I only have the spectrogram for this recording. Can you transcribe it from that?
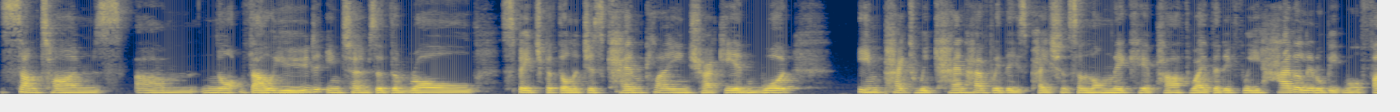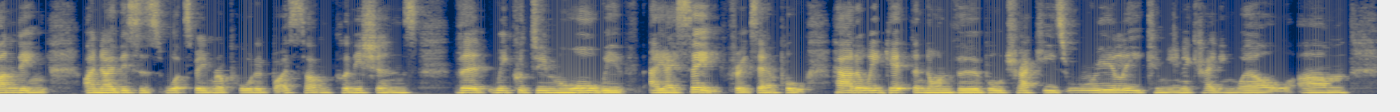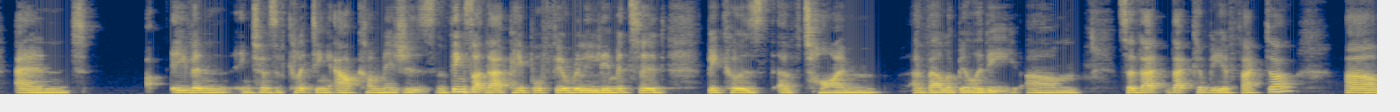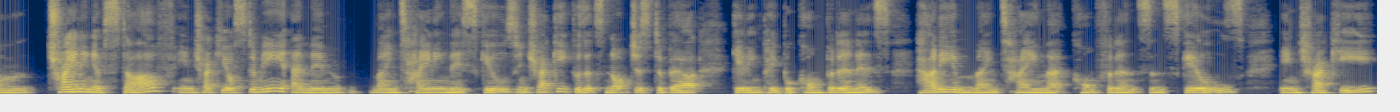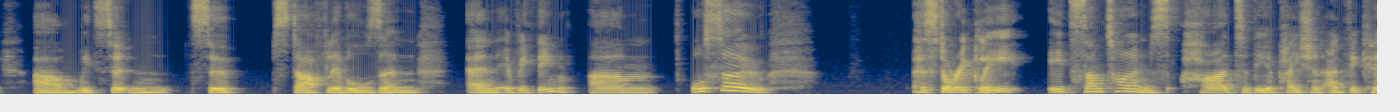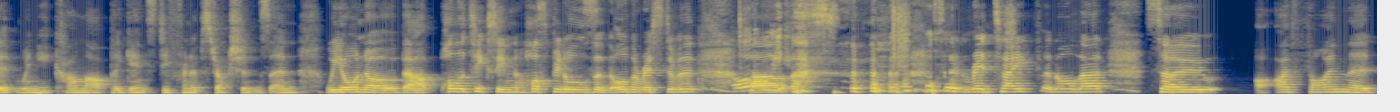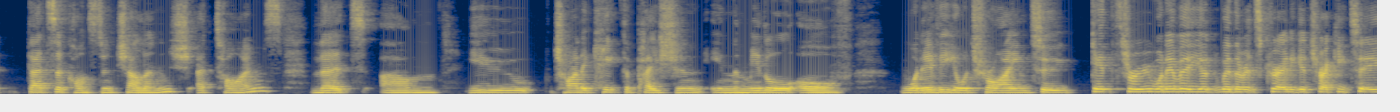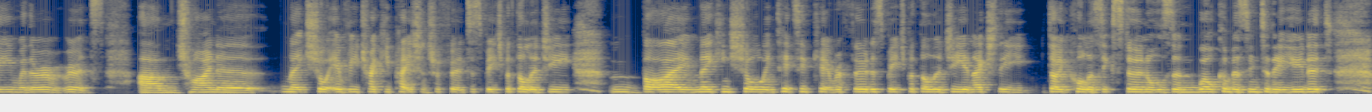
sometimes um, not valued in terms of the role speech pathologists can play in trachea and what impact we can have with these patients along their care pathway that if we had a little bit more funding i know this is what's been reported by some clinicians that we could do more with AAC, for example. How do we get the non-verbal trachees really communicating well? Um, and even in terms of collecting outcome measures and things like that, people feel really limited because of time availability. Um, so that that can be a factor. Um, training of staff in tracheostomy and then maintaining their skills in trachea because it's not just about getting people competent is how do you maintain that confidence and skills in trachea um, with certain staff levels and and everything? Um, also historically it's sometimes hard to be a patient advocate when you come up against different obstructions. And we all know about politics in hospitals and all the rest of it. Oh, uh, yes. certain red tape and all that. So I find that that's a constant challenge at times that um, you trying to keep the patient in the middle of whatever you're trying to get through whatever you're, whether it's creating a trachea team, whether it's um, trying to make sure every trachea patient's referred to speech pathology mm, by making sure intensive care refer to speech pathology and actually don't call us externals and welcome us into their unit.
